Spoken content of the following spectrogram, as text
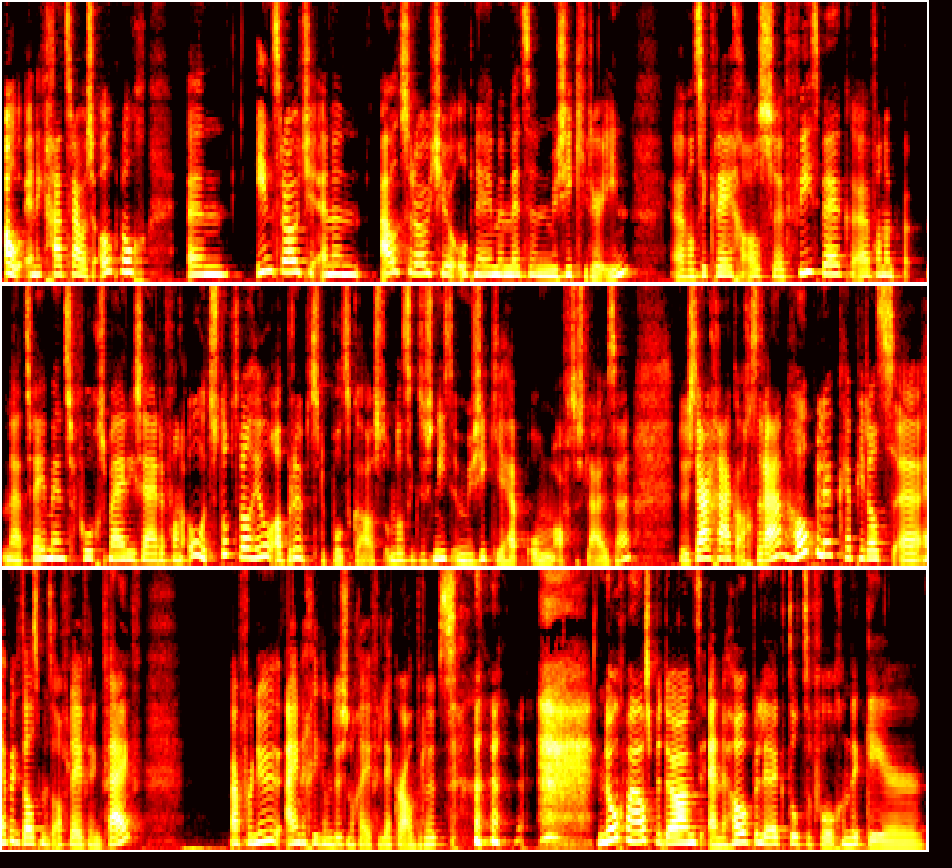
oh, en ik ga trouwens ook nog een introotje en een outrootje opnemen met een muziekje erin. Uh, want ik kreeg als uh, feedback uh, van een, nou, twee mensen volgens mij die zeiden van... oh, het stopt wel heel abrupt, de podcast. Omdat ik dus niet een muziekje heb om af te sluiten. Dus daar ga ik achteraan. Hopelijk heb, je dat, heb ik dat met aflevering 5. Maar voor nu eindig ik hem dus nog even lekker abrupt. Nogmaals bedankt en hopelijk tot de volgende keer.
